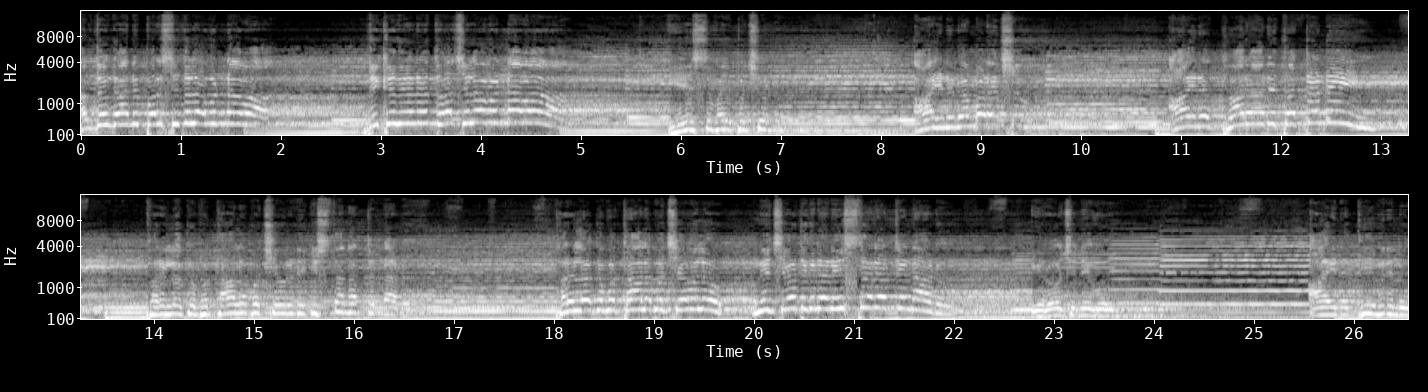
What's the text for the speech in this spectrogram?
అర్థం కాని పరిస్థితిలో ఉన్నావా? దిక్కుదిన దోషలో ఉన్నావా? ఏసు వైపు చూడు. ఆయన వెంబడచ్చు ఆయన ద్వారాన్ని తట్టండి. పరిలోకపు తాళపు చెవులు నీకు ఇస్తానంటున్నాడు. పరిలోకపు తాళపు చెవులు నీ చేతికి నేను ఇస్తానంటున్నాడు. ఈరోజు నీవు ఆయన దీవెనలు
